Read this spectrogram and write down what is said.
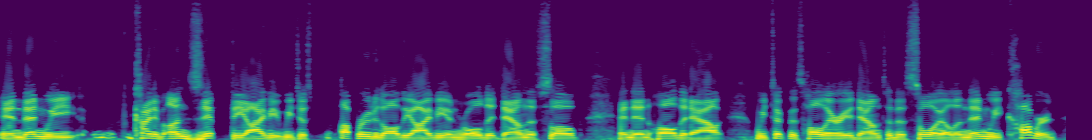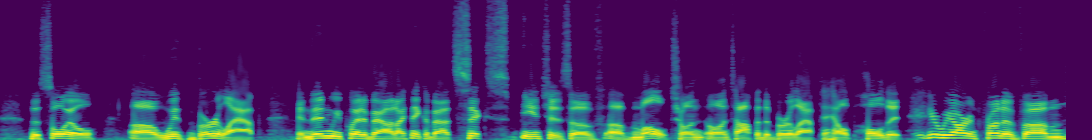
and then we kind of unzipped the ivy. We just uprooted all the ivy and rolled it down the slope and then hauled it out. We took this whole area down to the soil, and then we covered the soil uh, with burlap and then we put about, I think about six inches of, of mulch on, on top of the burlap to help hold it. Here we are in front of um,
